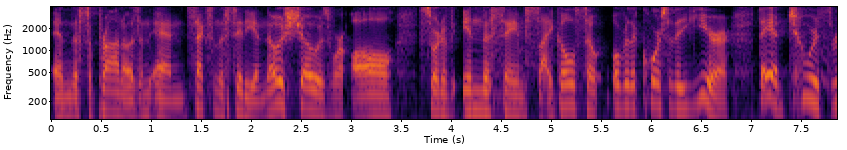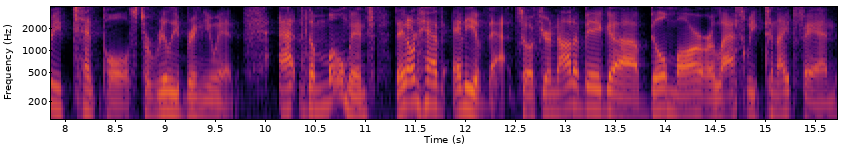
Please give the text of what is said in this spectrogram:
and The Sopranos and, and Sex and the City. And those shows were all sort of in the same cycle. So, over the course of the year, they had two or three tent poles to really bring you in. At the moment, they don't have any of that. So, if you're not a big uh, Bill Maher or Last Week Tonight fan,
